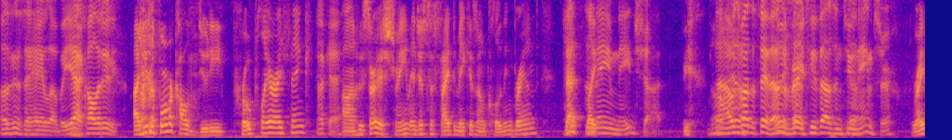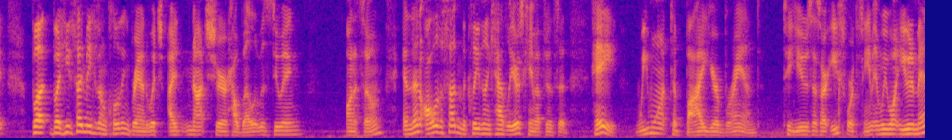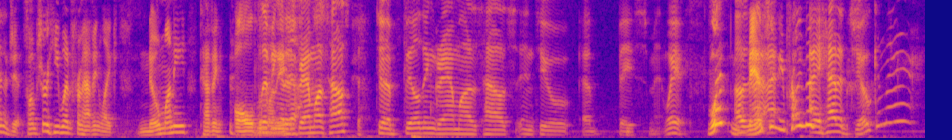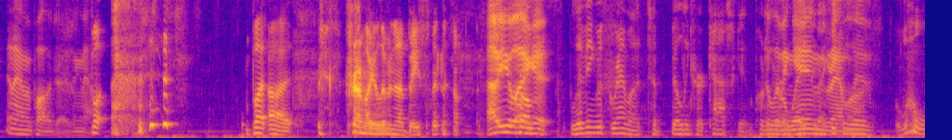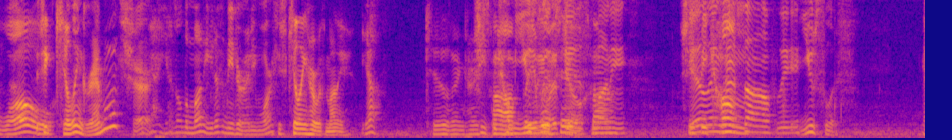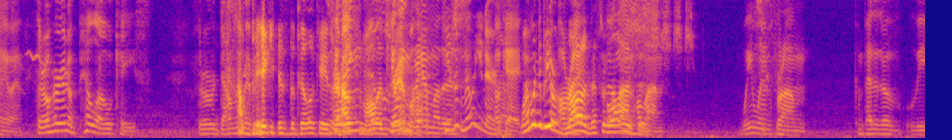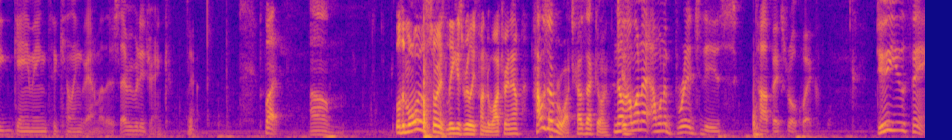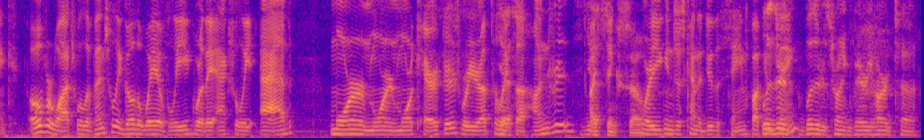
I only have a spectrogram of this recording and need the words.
I was gonna say Halo, but yeah, Call of Duty. Uh, he's a former Call of Duty pro player, I think, Okay. uh, who started a stream and just decided to make his own clothing brand. That's That's the like name Nadeshot. Yeah. Oh, I was yeah. about to say that is a very sense. 2002 Yeah. name, sir. right, but but he decided to make his own clothing brand, which I'm not sure how well it was doing on its own. And then all of a sudden, the Cleveland Cavaliers came up to him and said, "Hey, we want to buy your brand." To use as our esports team, and we want you to manage it. So I'm sure he went from having like no money to having all the Living money. at his grandma's house to building grandma's house into a basement. Wait, What I was- mansion? I- I- you probably meant. I had a joke in there, and I am apologizing now. But but uh Grandma, you're living in a basement now. How do you like From- it? Living with grandma to building her casket and putting To her living away so in that he can live. Whoa, whoa. Is he killing grandma? Sure. Yeah, he has all the money. He doesn't need her anymore. He's killing her with money. Yeah. Killing her. She's become useless with his his song. money. She's killing her become softly. useless. Anyway, Throw her in a pillowcase. Throw her down the river. How river. big is the pillowcase, or Killing- how small is killing grandma? grandmothers. He's a millionaire now. Okay. Why wouldn't it be a All rug? right. That's what it Hold on, always hold is. on. We went Six from competitive league gaming to killing grandmothers. Everybody drink. But, um, Well, the moral of the story is League is really fun to watch right now. How's Overwatch? How's that going? No, Is- I want to I want to bridge these topics real quick. Do you think Overwatch will eventually go the way of League where they actually add more and more and more characters where you're up to like Yes. the hundreds I think so. where you can just kind of do the same fucking Blizzard thing? Blizzard is trying very hard to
